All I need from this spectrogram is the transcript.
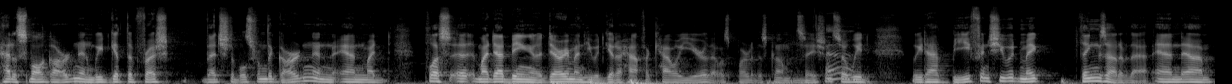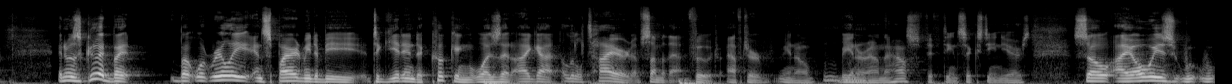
had a small garden and we'd get the fresh vegetables from the garden and and my plus uh, my dad being a dairyman he would get a half a cow a year that was part of his compensation so we'd we'd have beef and she would make things out of that and um and it was good but but what really inspired me to be to get into cooking was that I got a little tired of some of that food after you know being mm-hmm. around the house 15 16 years so I always w-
